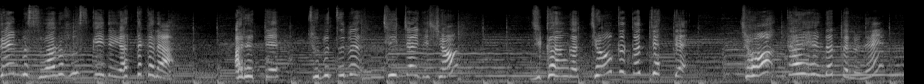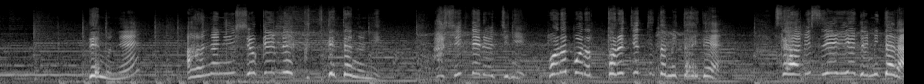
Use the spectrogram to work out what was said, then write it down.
全部スワロフスキーでやったからあれってつぶつぶちっちゃいでしょ？時間が超かかっちゃって超大変だったのね。でもねあんなに一生懸命くっつけたのに走ってるうちにポロポロ取れちゃってたみたいでサービスエリアで見たら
